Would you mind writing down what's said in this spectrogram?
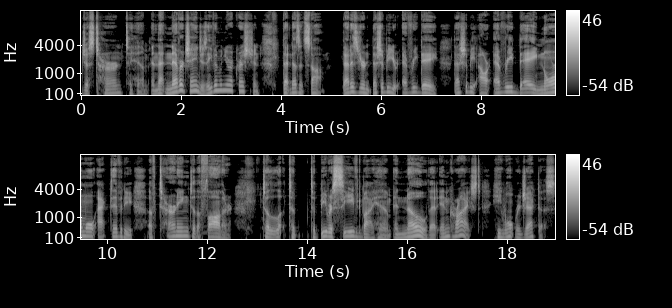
just turn to him. And that never changes even when you're a Christian. That doesn't stop. That is your that should be your everyday. That should be our everyday normal activity of turning to the Father to to to be received by him and know that in Christ he won't reject us.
